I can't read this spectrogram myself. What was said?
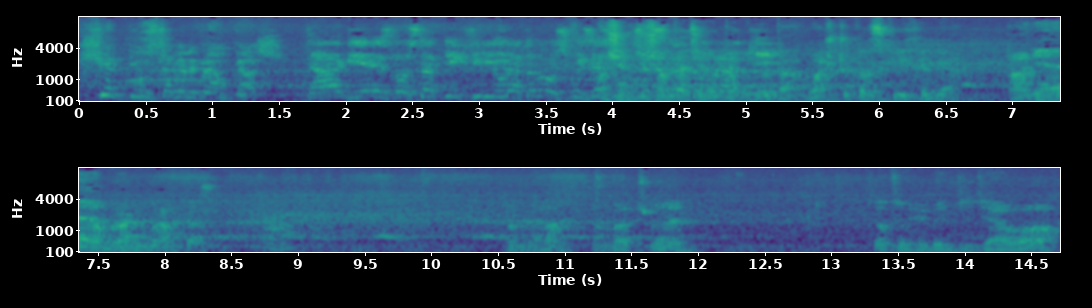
Świetnie ustawiony bramkarz. Tak jest, w ostatniej chwili uratował swój zespół. przed 89 stratą bramki. minuta. Łaszczykowski i Chybia. A nie, obronił bramkarz. Dobra, zobaczmy. Co tu się będzie działo.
